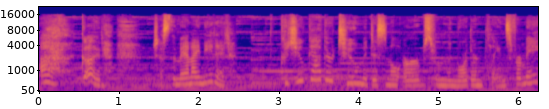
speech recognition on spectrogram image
Ah, good. Just the man I needed. Could you gather two medicinal herbs from the northern plains for me?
